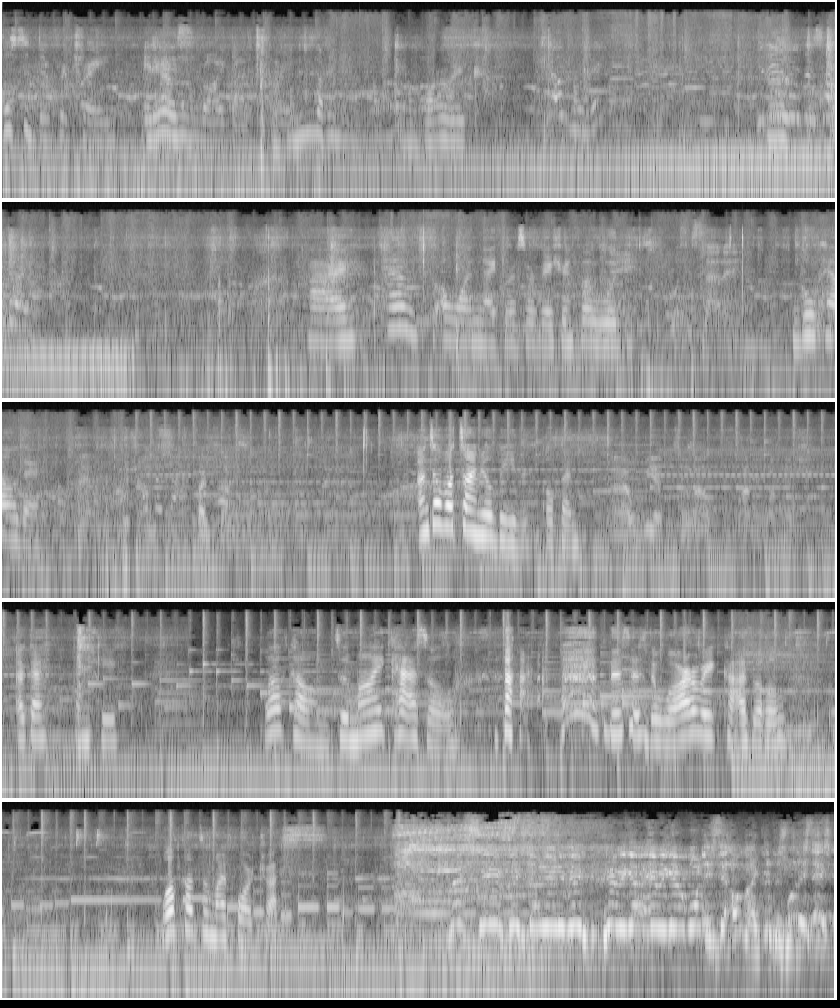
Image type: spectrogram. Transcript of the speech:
This is a different train. It I is. ride that train. This is a in Warwick. Subway? You didn't leave the subway. I have a one night reservation for Wood. What's the setting? Gujelde. Five shots. Until what time you'll be open? Uh, we'll be up until about 5 o'clock-ish. Okay, thank you. Welcome to my castle. this is the Warwick Castle. Welcome to my fortress. Let's see if he's done anything. Here we go, here we go. What is it? Oh my goodness, what is this?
